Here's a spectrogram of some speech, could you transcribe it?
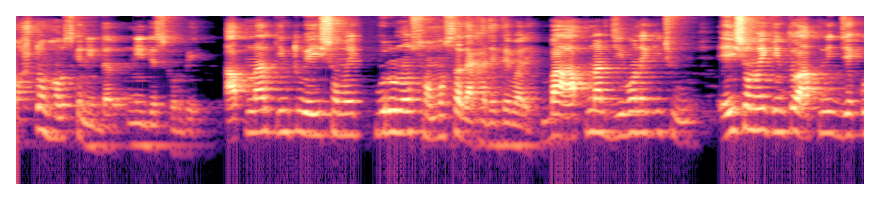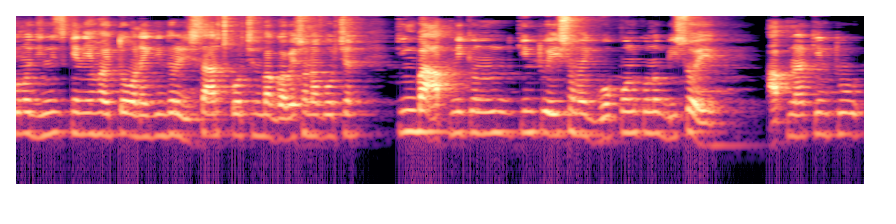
অষ্টম হাউসকে নির্দেশ করবে। আপনার কিন্তু এই সময় পুরনো সমস্যা দেখা যেতে পারে বা আপনার জীবনে কিছু এই সময় কিন্তু আপনি যে কোনো জিনিসকে নিয়ে হয়তো অনেকদিন ধরে রিসার্চ করছেন বা গবেষণা করছেন, কিংবা আপনি কোন- কিন্তু এই সময় গোপন কোনো বিষয়ে আপনার কিন্তু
